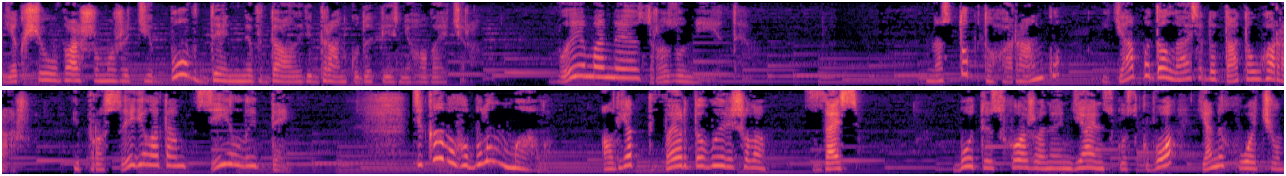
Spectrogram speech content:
Якщо у вашому житті був день невдалий від ранку до пізнього вечора, ви мене зрозумієте. Наступного ранку я подалася до тата у гараж і просиділа там цілий день. Цікавого було мало, але я твердо вирішила зась бути схожою на індіанську скво я не хочу.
